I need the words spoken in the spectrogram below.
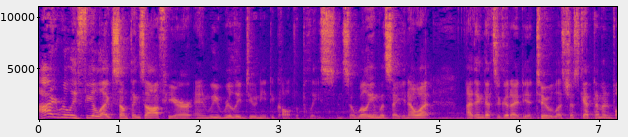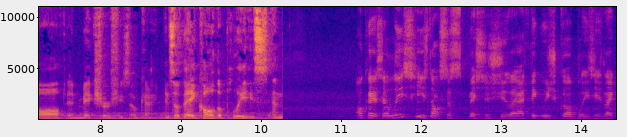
I really feel like something's off here and we really do need to call the police. And so William would say, you know what? I think that's a good idea too. Let's just get them involved and make sure she's okay. And so they call the police and Okay, so at least he's not suspicious. She's like, I think we should call police. He's like,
